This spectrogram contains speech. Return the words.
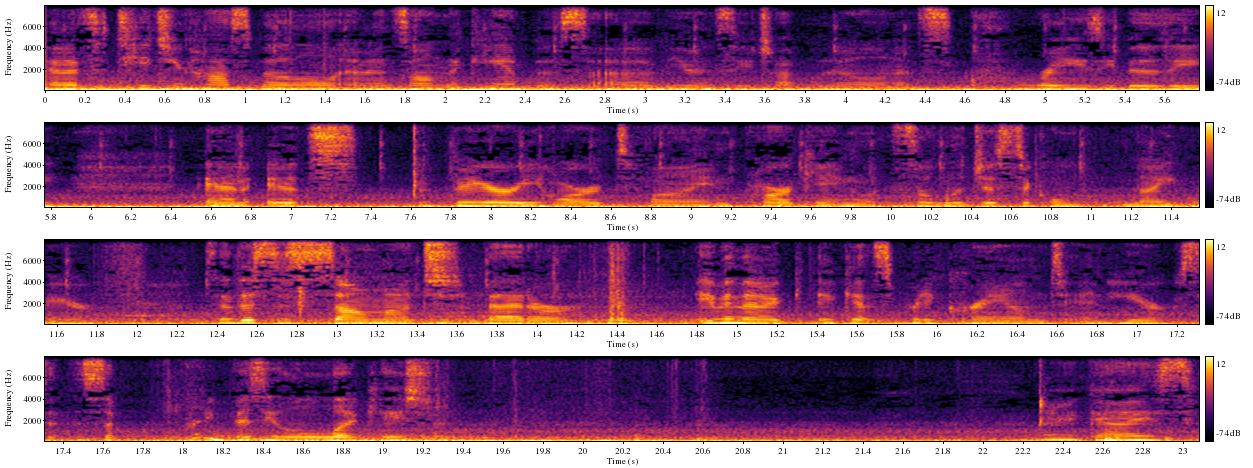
and it's a teaching hospital and it's on the campus of UNC Chapel Hill and it's crazy busy and it's very hard to find parking. It's a logistical nightmare. So this is so much better, even though it gets pretty crammed in here because it's a pretty busy little location. All right, guys.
